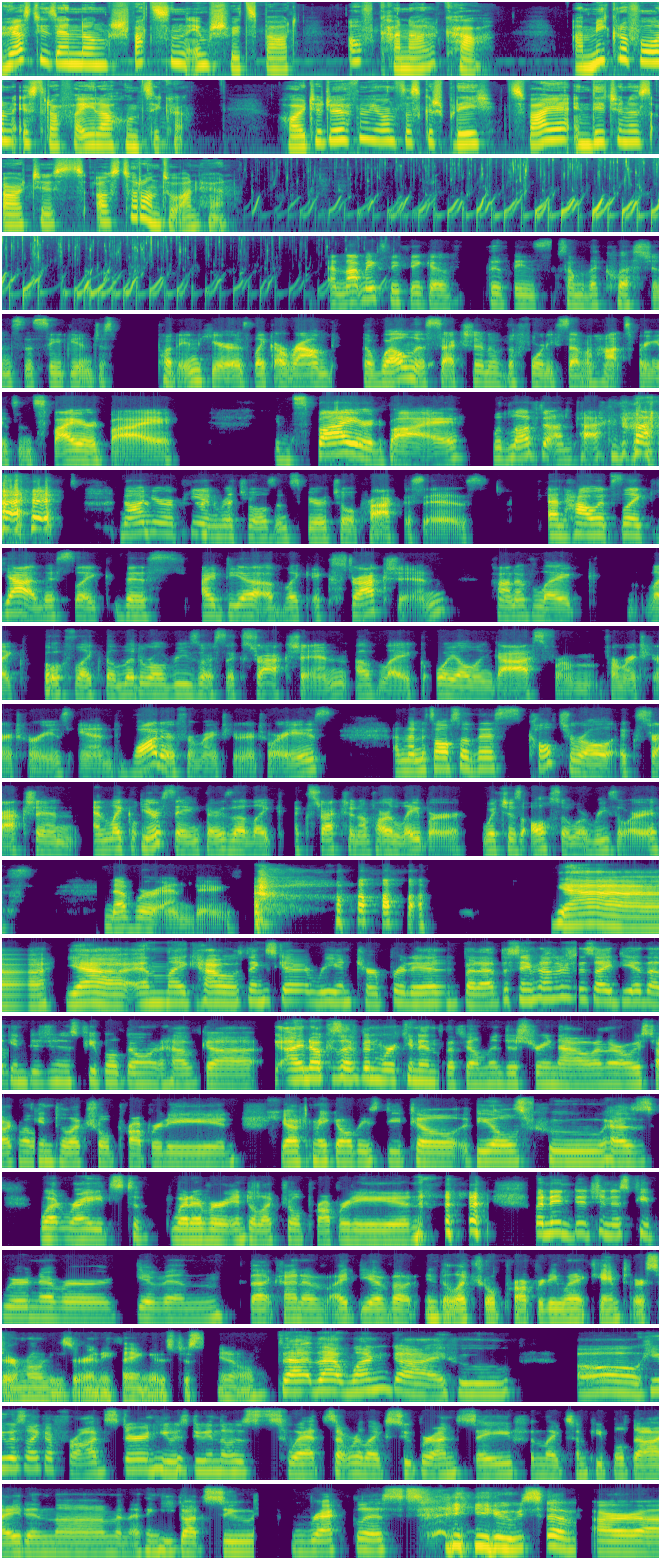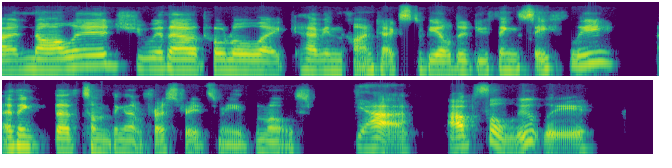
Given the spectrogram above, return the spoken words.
Hörst die Sendung Schwatzen im Schwitzbad auf Kanal K. Am Mikrofon ist Raffaela Hunziker. Heute dürfen wir uns das Gespräch zweier Indigenous Artists aus Toronto anhören. and that makes me think of the, these some of the questions that Sapien just put in here is like around the wellness section of the 47 hot spring it's inspired by inspired by would love to unpack that. Non-european rituals and spiritual practices. And how it's like yeah this like this idea of like extraction kind of like like both like the literal resource extraction of like oil and gas from from our territories and water from our territories. And then it's also this cultural extraction. And like you're saying there's a like extraction of our labor which is also a resource. Never ending Yeah, yeah. And like how things get reinterpreted. But at the same time, there's this idea that Indigenous people don't have got. I know because I've been working in the film industry now, and they're always talking about intellectual property, and you have to make all these detail deals who has what rights to whatever intellectual property and but indigenous people were never given that kind of idea about intellectual property when it came to our ceremonies or anything it was just you know that that one guy who Oh, he was like a fraudster and he was doing those sweats that were like super unsafe and like some people died in them. And I think he got sued. Reckless use of our uh, knowledge without total like having the context to be able to do things safely. I think that's something that frustrates me the most. yeah absolutely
